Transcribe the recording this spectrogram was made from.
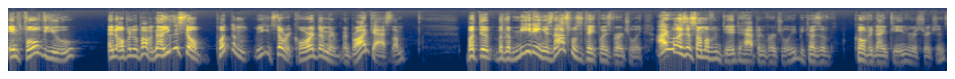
in full view and open to the public. Now, you can still put them, you can still record them and, broadcast them, but the but the meeting is not supposed to take place virtually. I realize that some of them did happen virtually because of COVID 19 restrictions.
